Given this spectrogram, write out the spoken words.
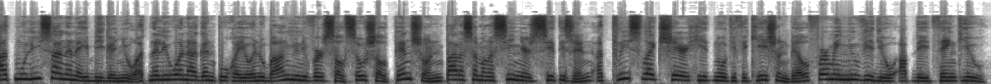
At muli sana naibigan nyo at naliwanagan po kayo ano ba ang Universal Social Pension para sa mga senior citizen at please like share hit notification bell for my new video update thank you.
